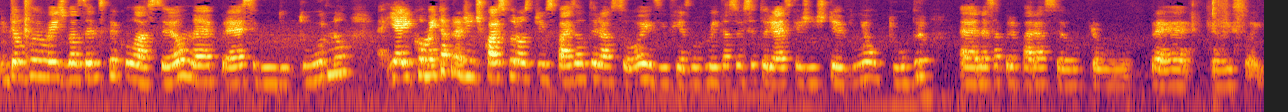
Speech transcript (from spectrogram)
Então foi um mês de bastante especulação, né? Pré-segundo turno. E aí comenta pra gente quais foram as principais alterações, enfim, as movimentações setoriais que a gente teve em outubro é, nessa preparação para o pré-eleições.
